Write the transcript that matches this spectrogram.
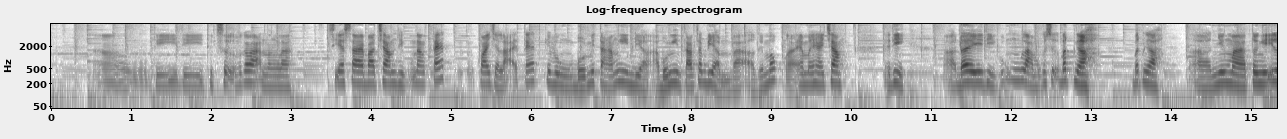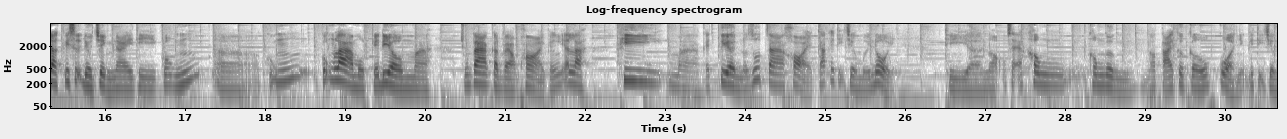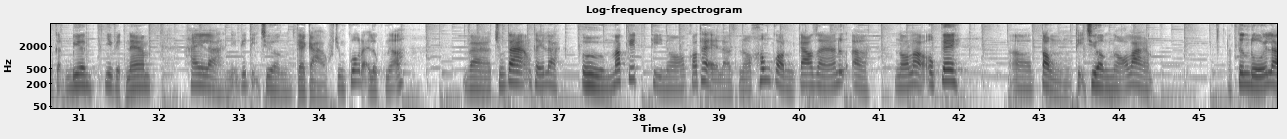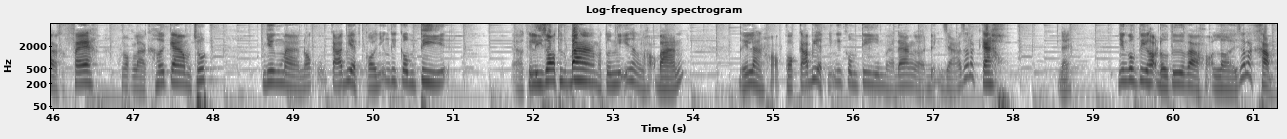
à, thì thì thực sự với các bạn rằng là CSI 300 thì cũng đang test quay trở lại test cái vùng 48.000 điểm à 4.800 điểm và ở cái mốc à, MA 200 thế thì ở đây thì cũng là một cái sự bất ngờ bất ngờ. À, nhưng mà tôi nghĩ là cái sự điều chỉnh này thì cũng à, cũng cũng là một cái điều mà chúng ta cần phải học hỏi có nghĩa là khi mà cái tiền nó rút ra khỏi các cái thị trường mới nổi thì ờ, nó cũng sẽ không không ngừng nó tái cơ cấu của những cái thị trường cận biên như Việt Nam hay là những cái thị trường kể cả Trung Quốc đại lục nữa. Và chúng ta cũng thấy là ừ market thì nó có thể là nó không còn cao giá nữa à, nó là ok. À, tổng thị trường nó là tương đối là fair hoặc là hơi cao một chút nhưng mà nó cũng cá biệt có những cái công ty ấy, à, cái lý do thứ ba mà tôi nghĩ rằng họ bán đấy là họ có cá biệt những cái công ty mà đang ở định giá rất là cao. Đấy. Nhưng công ty họ đầu tư vào họ lời rất là khẩm.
